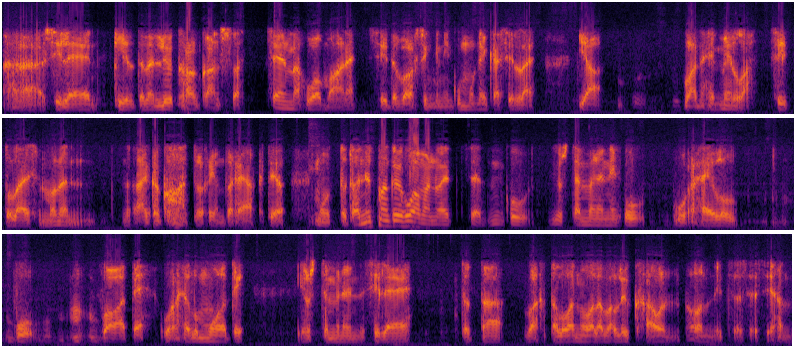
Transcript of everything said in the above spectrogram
ää, sileen kiiltävän lykran kanssa. Sen mä huomaan, että siitä varsinkin niin kuin mun ikäisillä ja vanhemmilla siitä tulee semmoinen aika kova torjuntareaktio. Mutta tota, nyt mä oon kyllä huomannut, että se, niin kuin, just tämmöinen niin urheiluvaate, urheilumuoti, just tämmöinen silleen tota, vartaloa nuoleva lykha on, on itse asiassa ihan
